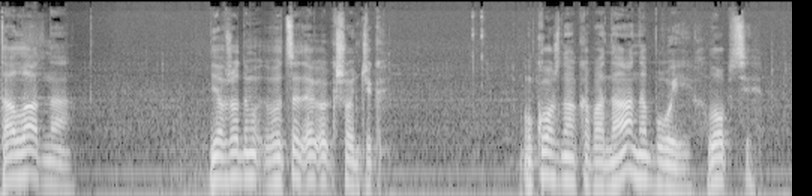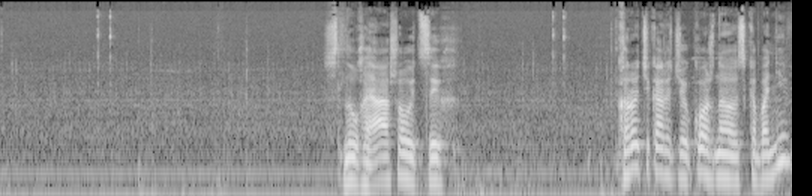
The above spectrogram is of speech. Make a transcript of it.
Та ладно. Я в жодному. Оце е, екшончик. У кожного кабана набої, хлопці. Слухай, а що у цих? Коротше кажучи, у кожного з кабанів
